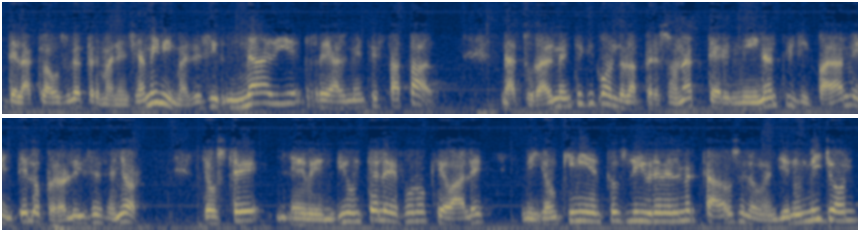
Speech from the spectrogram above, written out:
de la cláusula de permanencia mínima, es decir, nadie realmente está atado. Naturalmente que cuando la persona termina anticipadamente, el operador le dice, señor, yo a usted le vendí un teléfono que vale millón quinientos libre en el mercado, se lo vendí en un millón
